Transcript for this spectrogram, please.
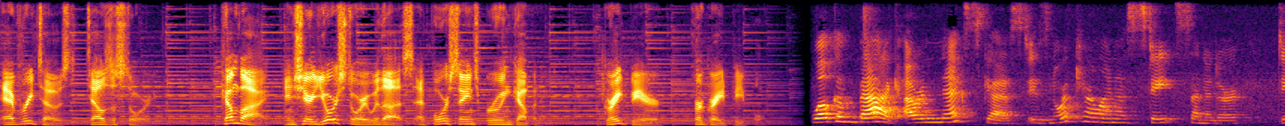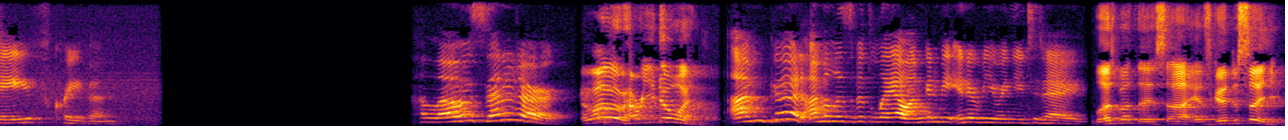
every toast tells a story. Come by and share your story with us at Four Saints Brewing Company. Great beer for great people. Welcome back. Our next guest is North Carolina State Senator Dave Craven. Hello, Senator. Hello, how are you doing? I'm good. I'm Elizabeth Leo. I'm going to be interviewing you today. Elizabeth, it's, uh, it's good to see you.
